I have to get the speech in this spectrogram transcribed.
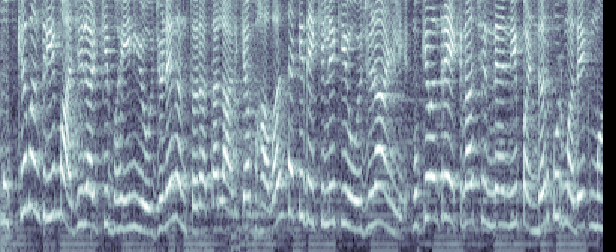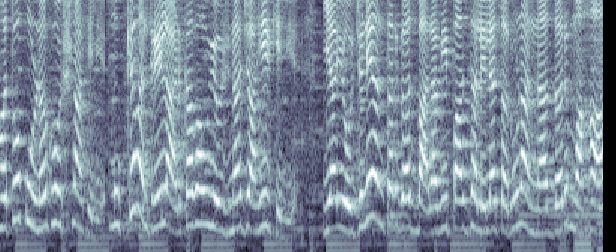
मुख्यमंत्री माझी लाडकी बहीण योजनेनंतर आता लाडक्या भावांसाठी देखील एक योजना आणली आहे. मुख्यमंत्री एकनाथ शिंदे यांनी पंढरपूरमध्ये एक महत्त्वपूर्ण घोषणा केली आहे. मुख्यमंत्री लाडका भाऊ योजना जाहीर केली आहे. या योजनेअंतर्गत बारावी पास झालेल्या तरुणांना दरमहा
